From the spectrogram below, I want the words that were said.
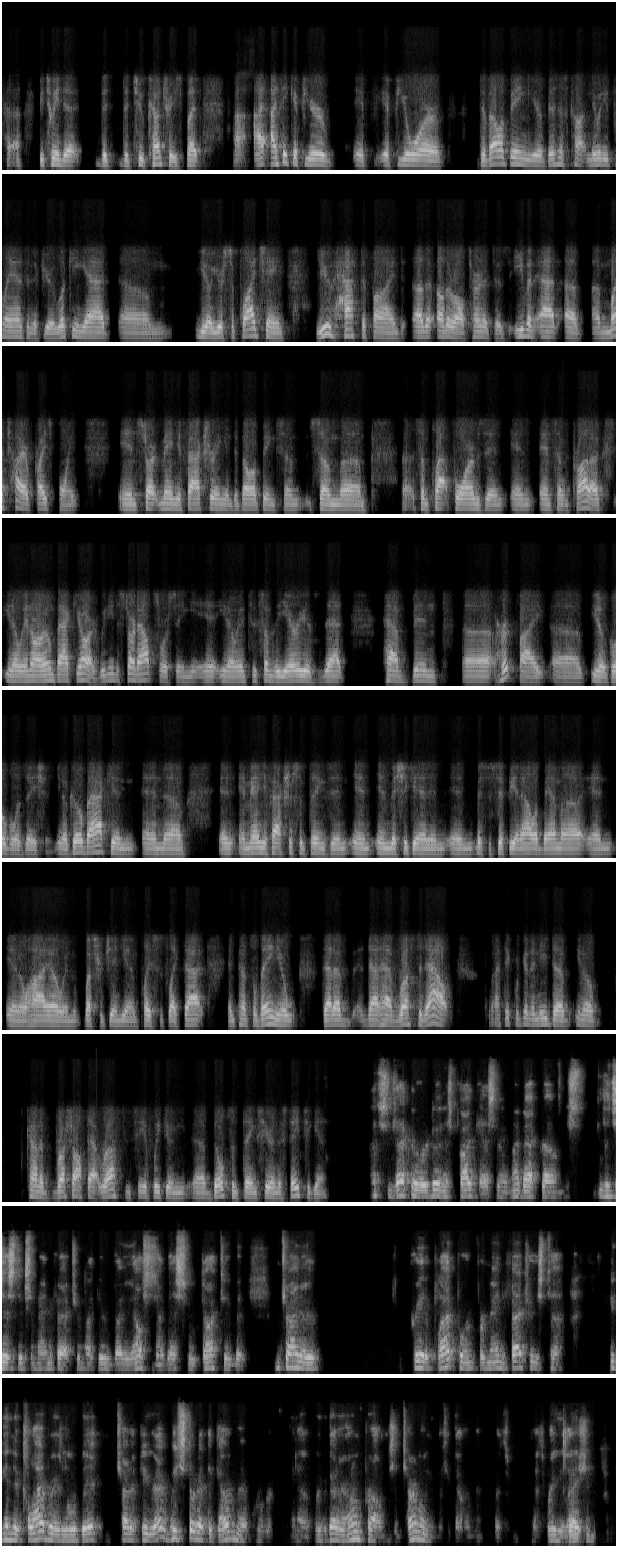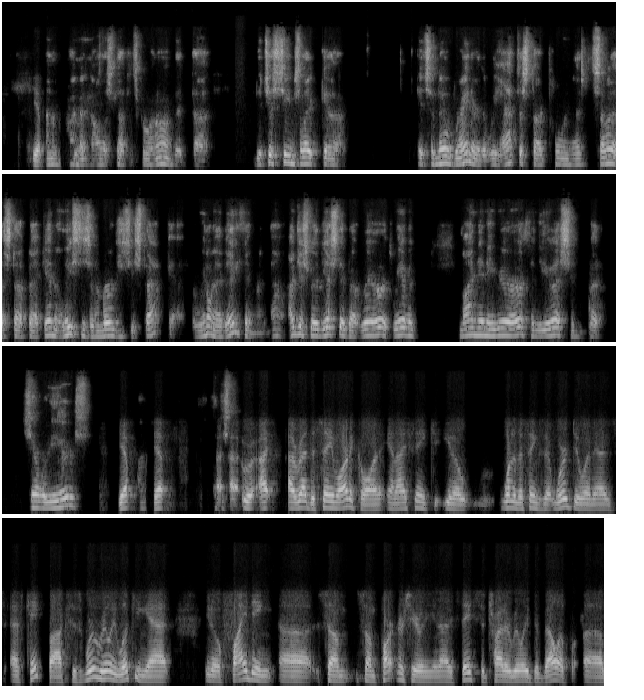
between the, the, the two countries. But I, I think if you're if if you're developing your business continuity plans and if you're looking at um, you know your supply chain you have to find other other alternatives even at a, a much higher price point and start manufacturing and developing some some um, uh, some platforms and and and some products you know in our own backyard. We need to start outsourcing you know into some of the areas that have been uh, hurt by uh, you know globalization. You know go back and and uh, and, and, manufacture some things in, in, in Michigan and in Mississippi and Alabama and in Ohio and West Virginia and places like that and Pennsylvania that have that have rusted out. I think we're going to need to you know kind of brush off that rust and see if we can uh, build some things here in the states again. That's exactly what we're doing this podcast. I mean, my background is logistics and manufacturing, like everybody else's, I guess we've talked to. But I'm trying to create a platform for manufacturers to begin to collaborate a little bit try to figure out. We still got the government. Where, you know, we've got our own problems internally with the government, with, with regulation, right. yep. unemployment, and all the stuff that's going on. But uh, it just seems like uh, it's a no-brainer that we have to start pulling that, some of that stuff back in, at least as an emergency stopgap. But we don't have anything right now. I just read yesterday about rare earth. We haven't mined any rare earth in the U.S. in but several years. Yep. Yep. I, I, I, read the same article and, and I think you know one of the things that we're doing as as CakeBoxx is we're really looking at you know finding uh, some some partners here in the United States to try to really develop uh,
